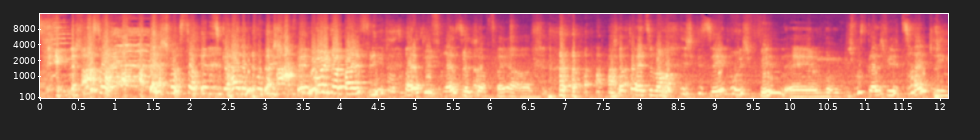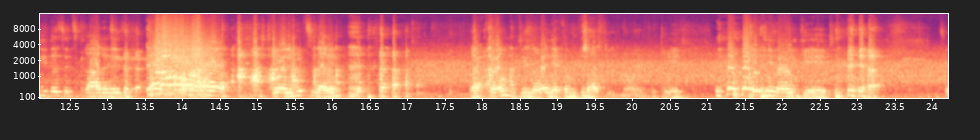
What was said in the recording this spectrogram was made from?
sehen. Ich muss, doch, ich muss doch jetzt gar nicht, wo ich bin. Nur der Ball fliegt. Halt die Fresse, ich hab Feierabend. Ich hab doch jetzt überhaupt nicht gesehen, wo ich bin, ey. Ich wusste gar nicht, welche Zeitlinie das jetzt gerade ist. Oh, ich dreh mal die Mütze dahin. Ja komm, die neuen, ja komm, die, Die neuen. geht. die neuen geht. So.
